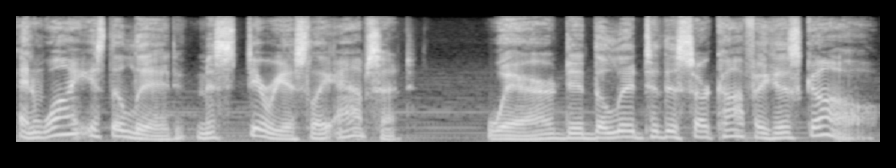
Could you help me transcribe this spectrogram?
And why is the lid mysteriously absent? Where did the lid to the sarcophagus go?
